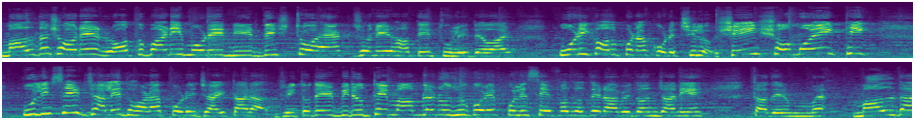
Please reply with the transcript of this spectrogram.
মালদা শহরের রথবাড়ি মোড়ে নির্দিষ্ট একজনের হাতে তুলে দেওয়ার পরিকল্পনা করেছিল। সেই সময়ে ঠিক পুলিশের জালে ধরা পড়ে যায় তারা। ধৃতদের বিরুদ্ধে মামলা রুজু করে পুলিশ হেফাজতের আবেদন জানিয়ে তাদের মালদা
